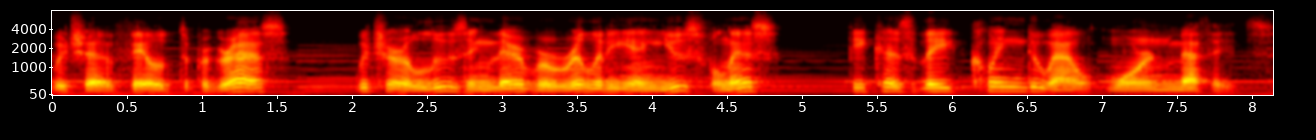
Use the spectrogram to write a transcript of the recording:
which have failed to progress which are losing their virility and usefulness because they cling to outworn methods,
